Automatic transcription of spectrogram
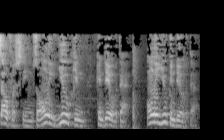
self-esteem. So only you can can deal with that. Only you can deal with that.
